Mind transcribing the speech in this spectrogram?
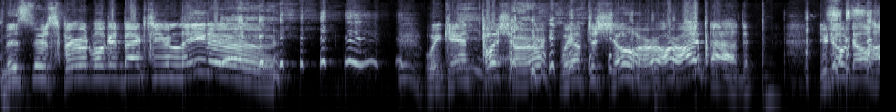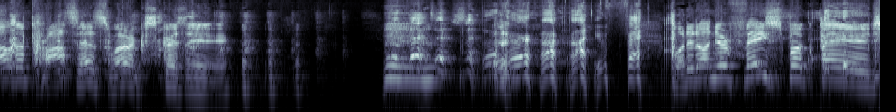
Mr. Spirit will get back to you later. We can't push her. We have to show her our iPad. You don't know how the process works, Krissy. Put it on your Facebook page.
